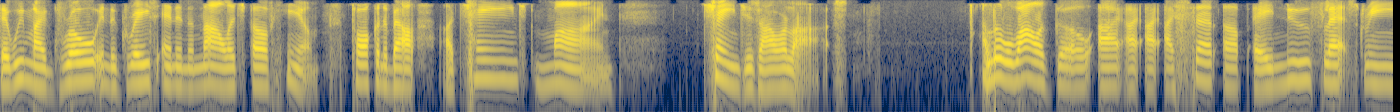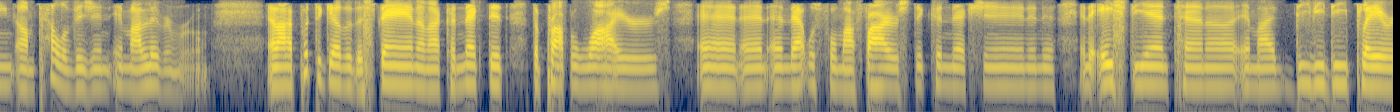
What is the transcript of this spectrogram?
that we might grow in the grace and in the knowledge of him. Talking about a changed mind changes our lives a little while ago, I, I, I set up a new flat screen um, television in my living room. And I put together the stand and I connected the proper wires and, and, and that was for my fire stick connection and the, and the HD antenna and my DVD player,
